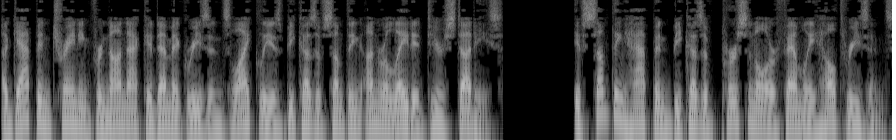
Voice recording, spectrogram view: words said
a gap in training for non-academic reasons likely is because of something unrelated to your studies. If something happened because of personal or family health reasons,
